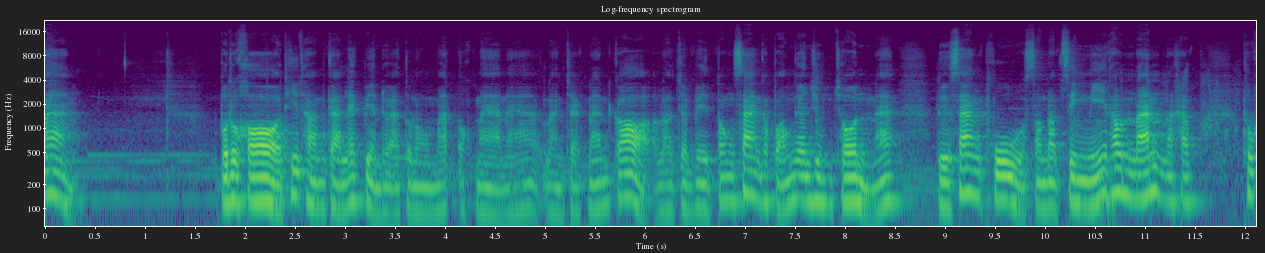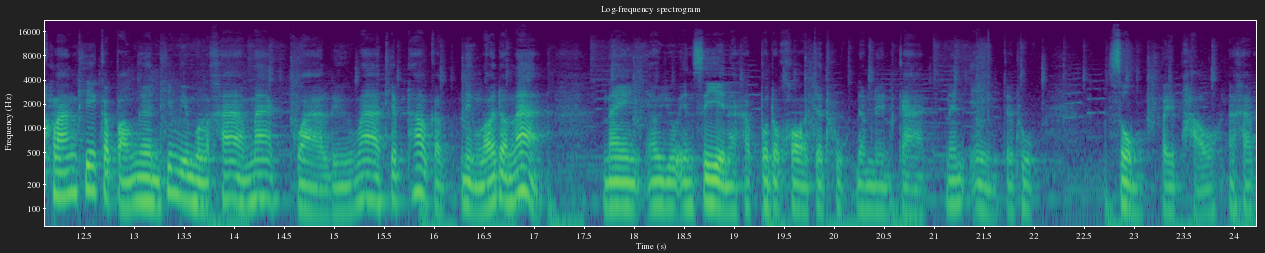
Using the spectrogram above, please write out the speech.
สร้าง โปรโตคอลที่ทำการแลกเปลี่ยนโดยอัตโนมัติออกมานะฮะหลังจากนั้นก็เราจะไปต้องสร้างกระเป๋าเงินชุมชนนะหรือสร้างพูลสำหรับสิ่งนี้เท่านั้นนะครับ ทุกครั้งที่กระเป๋าเงินที่มีมูลค่ามากกว่า หรือว่าเทียบเท่ากับ 100 ดอลลาร์ใน LUNC นะครับโปรโตคอลจะถูกดำเนินการนั่นเองจะถูกส่งไปเผานะครับ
